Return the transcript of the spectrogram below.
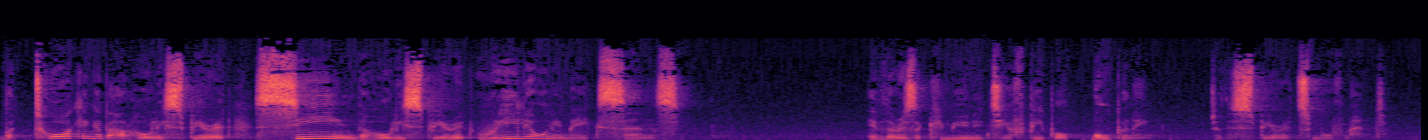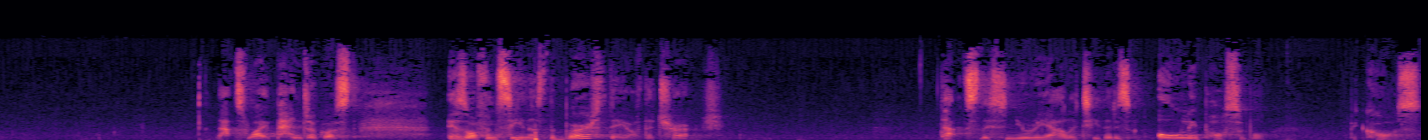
But talking about Holy Spirit, seeing the Holy Spirit really only makes sense if there is a community of people opening to the Spirit's movement. That's why Pentecost is often seen as the birthday of the church. That's this new reality that is only possible because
